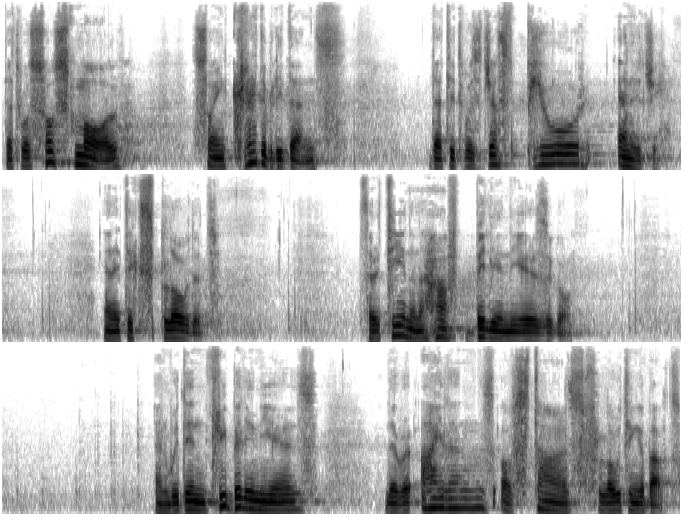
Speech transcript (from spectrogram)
that was so small, so incredibly dense, that it was just pure energy. And it exploded 13 and a half billion years ago. And within three billion years, there were islands of stars floating about,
